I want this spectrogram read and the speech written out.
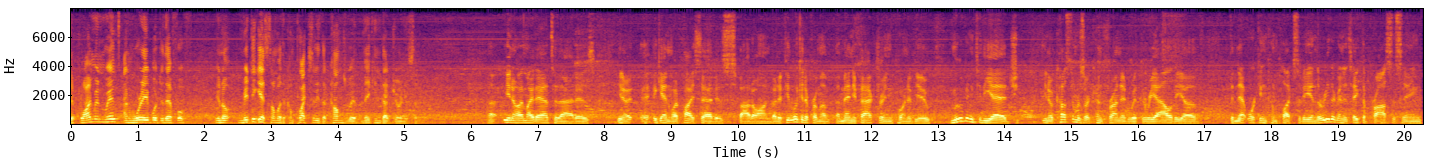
deployment wins, and we're able to therefore you know, mitigate some of the complexity that comes with making that journey simple. Uh, you know, I might add to that is, you know, again, what Pai said is spot on, but if you look at it from a, a, manufacturing point of view, moving to the edge, you know, customers are confronted with the reality of the networking complexity, and they're either going to take the processing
